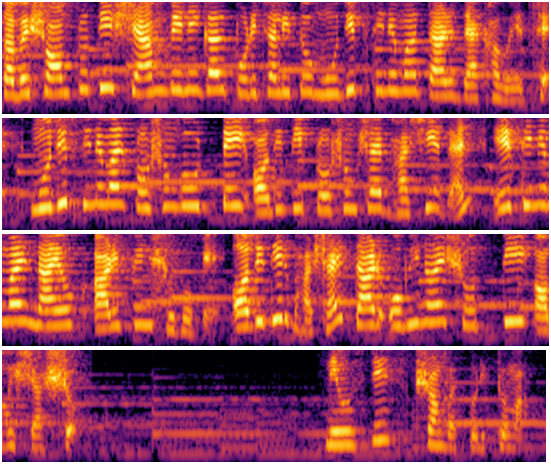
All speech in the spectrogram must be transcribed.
তবে সম্প্রতি শ্যাম বেনেগাল পরিচালিত মুজিব সিনেমা তার দেখা হয়েছে। মুজিব সিনেমার প্রসঙ্গ উঠতেই অদিতি প্রশংসায় ভাসিয়ে দেন এ সিনেমার নায়ক আরিফিন শুভকে। অদিতির ভাষায় তার অভিনয় সত্যিই অবিশ্বাস্য। নিউজ ডেস্ক, সংবাদ পরিক্রমা।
